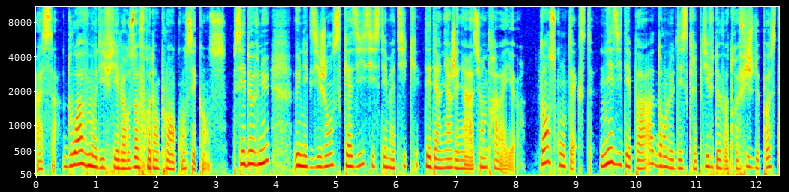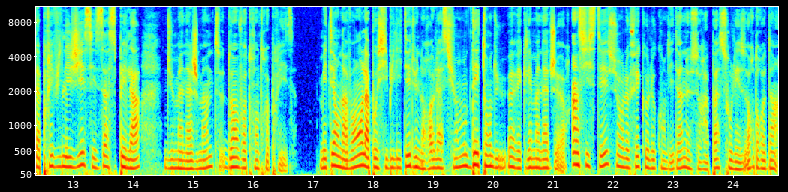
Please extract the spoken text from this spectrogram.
à ça, doivent modifier leurs offres d'emploi en conséquence. C'est devenu une exigence quasi systématique des dernières générations de travailleurs. Dans ce contexte, n'hésitez pas, dans le descriptif de votre fiche de poste, à privilégier ces aspects-là du management dans votre entreprise. Mettez en avant la possibilité d'une relation détendue avec les managers. Insistez sur le fait que le candidat ne sera pas sous les ordres d'un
